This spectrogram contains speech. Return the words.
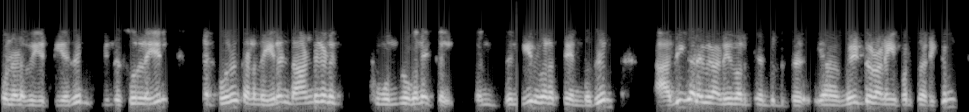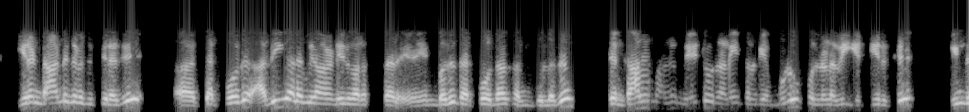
கொள்ளளவு எட்டியது. இந்த சூழ்நிலையில் தற்போது கடந்த இரண்டு ஆண்டுகளுக்கு முன்பு நீர்வரத்து என்பது அதிக அளவிலான நீர்வரத்து என்பது மேட்டூர் அணையை பொறுத்த வரைக்கும் இரண்டு ஆண்டுகளுக்கு பிறகு அஹ், தற்போது அதிக அளவிலான நீர்வரத்து என்பது தற்போதுதான் சந்தித்துள்ளது. இதன் காரணமாக மேட்டூர் அணை தன்னுடைய முழு கொள்ளளவை எட்டியிருக்கு. இந்த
